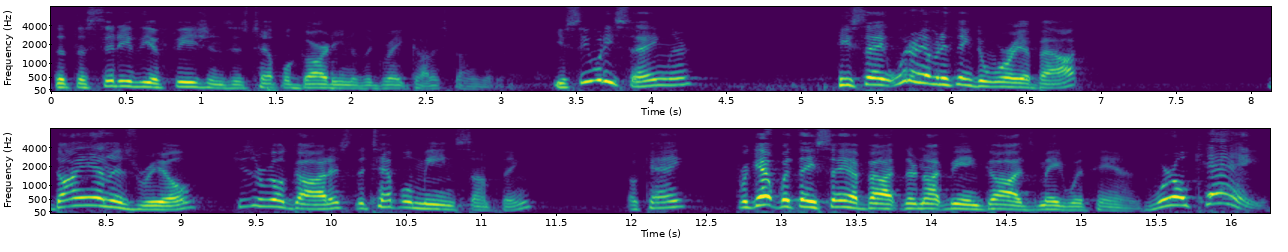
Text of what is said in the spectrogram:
that the city of the Ephesians is temple guardian of the great goddess Diana? You see what he's saying there? He's saying, we don't have anything to worry about. Diana is real. She's a real goddess. The temple means something. Okay? Forget what they say about there not being gods made with hands. We're okay.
